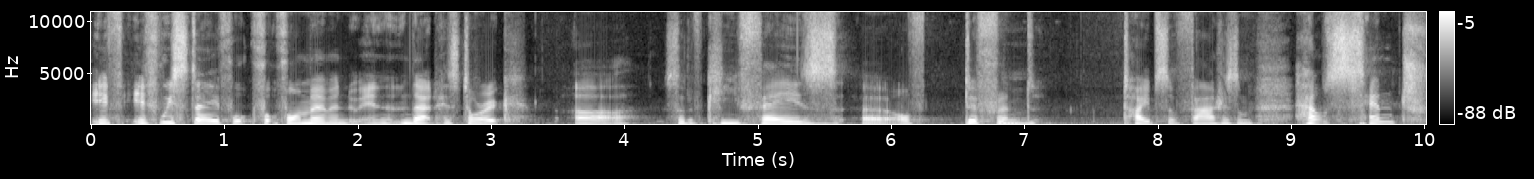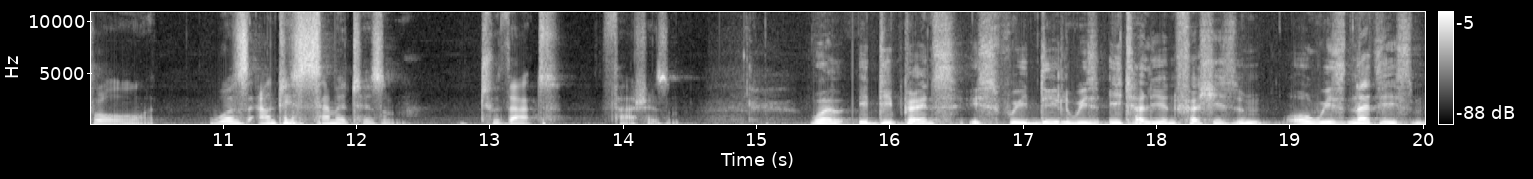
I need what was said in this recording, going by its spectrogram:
if, if we stay for, for, for a moment in that historic uh, sort of key phase uh, of different mm types of fascism. How central was anti Semitism to that fascism? Well, it depends if we deal with Italian fascism or with Nazism.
